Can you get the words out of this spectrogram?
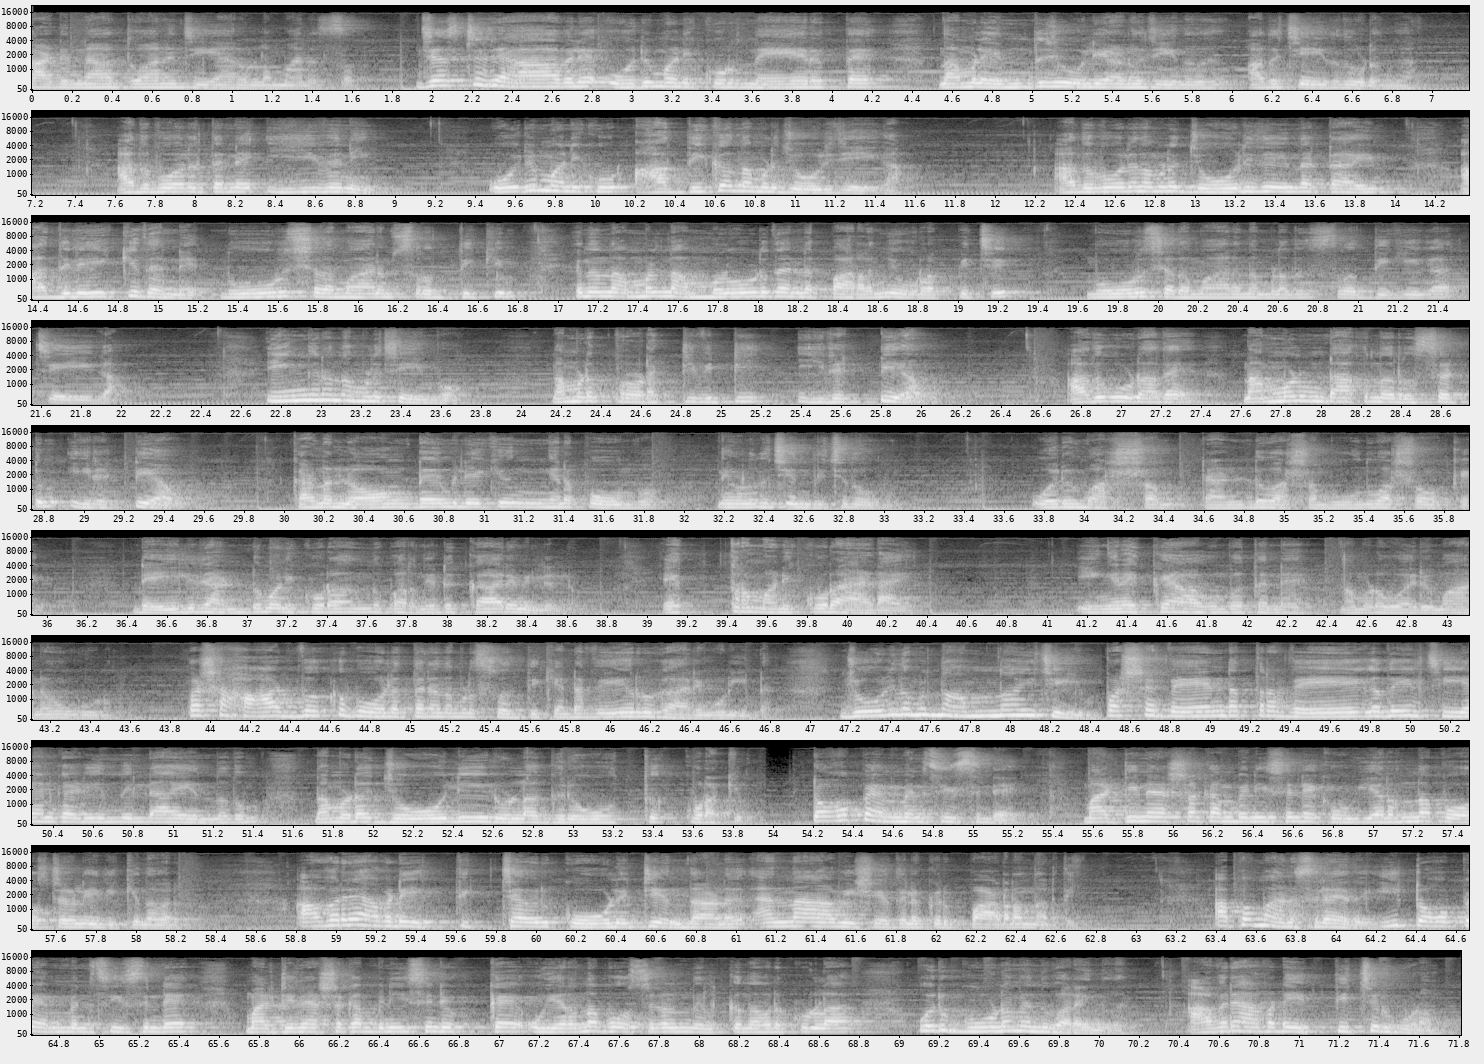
കഠിനാധ്വാനം ചെയ്യാനുള്ള മനസ്സ്. ജസ്റ്റ് രാവിലെ ഒരു മണിക്കൂർ നേരത്തെ നമ്മൾ എന്ത് ജോലിയാണോ ചെയ്യുന്നത് അത് ചെയ്തു തുടങ്ങുക. അതുപോലെ തന്നെ ഈവനിങ് ഒരു മണിക്കൂർ അധികം നമ്മൾ ജോലി ചെയ്യുക. അതുപോലെ നമ്മൾ ജോലി ചെയ്യുന്ന ടൈം അതിലേക്ക് തന്നെ നൂറ് ശതമാനം ശ്രദ്ധിക്കും എന്ന് നമ്മൾ നമ്മളോട് തന്നെ പറഞ്ഞ് ഉറപ്പിച്ച് നൂറ് ശതമാനം നമ്മളത് ശ്രദ്ധിക്കുക ചെയ്യുക. ഇങ്ങനെ നമ്മൾ ചെയ്യുമ്പോൾ നമ്മുടെ പ്രൊഡക്ടിവിറ്റി ഇരട്ടിയാവും. അതുകൂടാതെ നമ്മൾ ഉണ്ടാക്കുന്ന റിസൾട്ടും ഇരട്ടിയാവും. കാരണം ലോങ് ടേമിലേക്ക് ഇങ്ങനെ പോകുമ്പോൾ നിങ്ങളൊന്ന് ചിന്തിച്ച് നോക്കും. ഒരു വർഷം രണ്ട് വർഷം മൂന്ന് വർഷമൊക്കെ ഡെയിലി രണ്ട് മണിക്കൂറാണെന്ന് പറഞ്ഞിട്ട് കാര്യമില്ലല്ലോ. എത്ര മണിക്കൂർ ആഡായി ഇങ്ങനെയൊക്കെ ആകുമ്പോൾ തന്നെ നമ്മുടെ വരുമാനവും കൂടും. പക്ഷെ ഹാർഡ് വർക്ക് പോലെ തന്നെ നമ്മൾ ശ്രദ്ധിക്കേണ്ട വേറൊരു കാര്യം കൂടിയുണ്ട്. ജോലി നമ്മൾ നന്നായി ചെയ്യും. പക്ഷെ വേണ്ടത്ര വേഗതയിൽ ചെയ്യാൻ കഴിയുന്നില്ല എന്നതും നമ്മുടെ ജോലിയിലുള്ള ഗ്രോത്ത് കുറയ്ക്കും. ടോപ്പ് എം എൻ സിസിന്റെ മൾട്ടിനാഷണൽ കമ്പനീസിന്റെ ഒക്കെ ഉയർന്ന പോസ്റ്റുകളിൽ ഇരിക്കുന്നവർ അവരെ അവിടെ എത്തിച്ച ഒരു ക്വാളിറ്റി എന്താണ് എന്ന ആ വിഷയത്തിലൊക്കെ ഒരു പഠനം നടത്തി. അപ്പോൾ മനസ്സിലായത് ഈ ടോപ്പ് എം എൻ സീസിന്റെ മൾട്ടിനാഷണൽ കമ്പനീസിന്റെ ഒക്കെ ഉയർന്ന പോസ്റ്റുകളിൽ നിൽക്കുന്നവർക്കുള്ള ഒരു ഗുണം എന്ന് പറയുന്നത് അവരവിടെ എത്തിച്ചൊരു ഗുണം.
